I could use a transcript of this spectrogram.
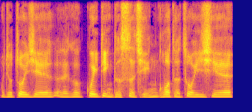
我就做一些那个规定的事情，或者做一些。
